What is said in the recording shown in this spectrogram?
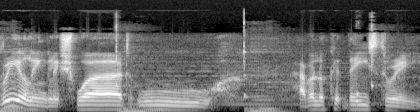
real English word? Ooh, have a look at these three.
